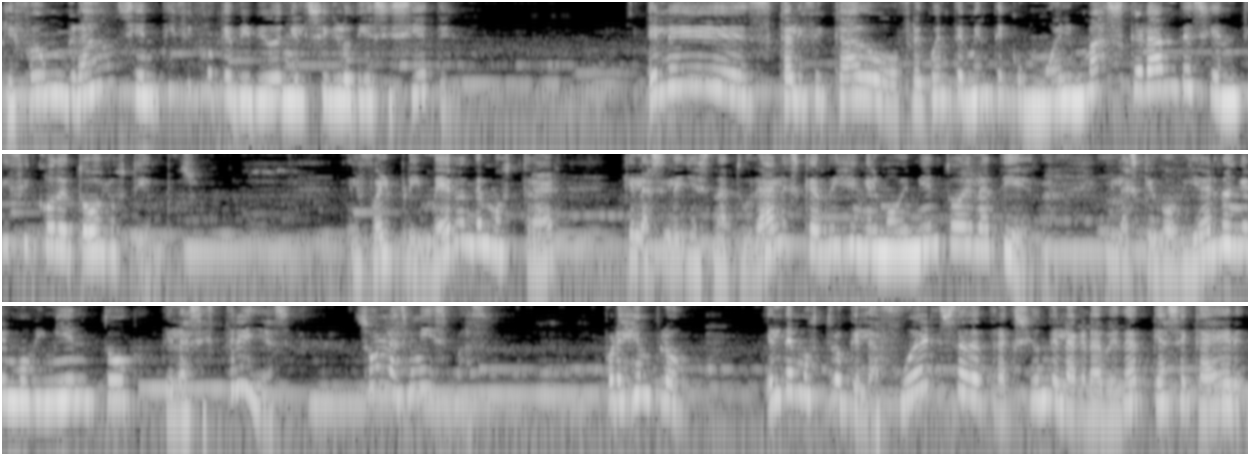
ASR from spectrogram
que fue un gran científico que vivió en el siglo XVII. Él es calificado frecuentemente como el más grande científico de todos los tiempos. Él fue el primero en demostrar que las leyes naturales que rigen el movimiento de la Tierra y las que gobiernan el movimiento de las estrellas son las mismas. Por ejemplo, él demostró que la fuerza de atracción de la gravedad que hace caer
